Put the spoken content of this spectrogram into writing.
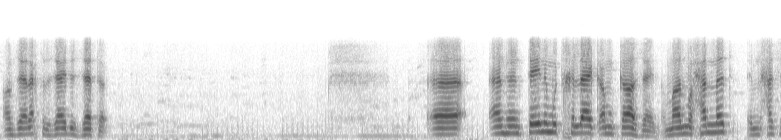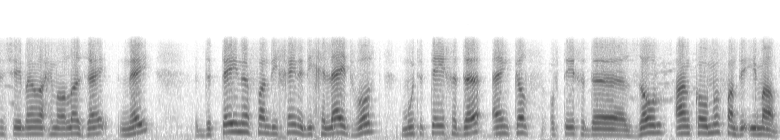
aan zijn rechterzijde zetten. Uh, en hun tenen moeten gelijk aan elkaar zijn. Maar Mohammed ibn Hassan Shayban rahimahullah zei, nee, de tenen van diegene die geleid wordt, moeten tegen de enkels of tegen de zool aankomen van de imam.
